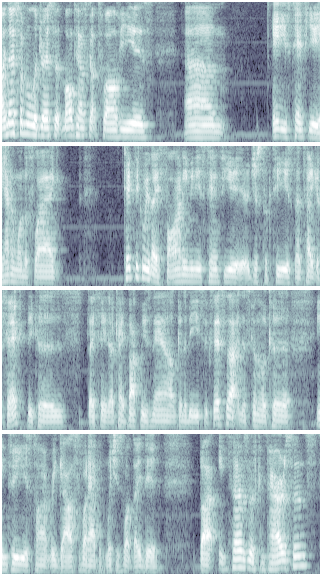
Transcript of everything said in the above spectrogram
I know someone will address it. Malthouse got 12 years. Um, in his 10th year, he hadn't won the flag. Technically, they fired him in his 10th year. It just took two years to take effect because they said, okay, Buckley's now going to be his successor and it's going to occur in two years' time, regardless of what happened, which is what they did. But in terms of comparisons,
